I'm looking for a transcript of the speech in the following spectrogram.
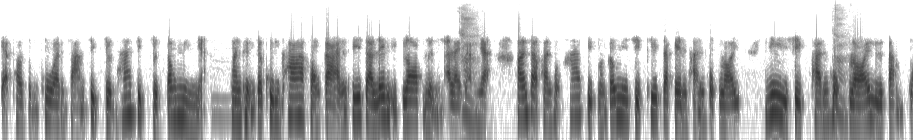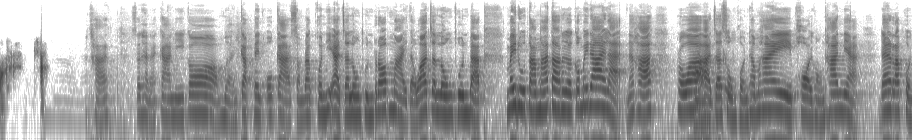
แกะพอสมควรสามสิบจุดห้าสิบจุดต้องมีเนี่ย มันถึงจะคุ้มค่าของการที่จะเล่นอีกรอบหนึ่งอะไรแบบเนี้ยเพราะฉะนั้นจากพันหกห้าสิบมันก็มีสิทธิ์ที่จะเป็นพันหกร้อยยี่สิบพันหกร้อยหรือต่ำกว่าค่ะนะคะสถานการณ์นี้ก็เหมือนกับเป็นโอกาสสำหรับคนที่อาจจะลงทุนรอบใหม่ แต่ว่าจะลงทุนแบบไม่ดูตามม้าตาเรือก็ไม่ได้แหละนะคะ เพราะว่าอาจจะส่งผลทำให้พอร์ตของท่านเนี่ยได้รับผล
